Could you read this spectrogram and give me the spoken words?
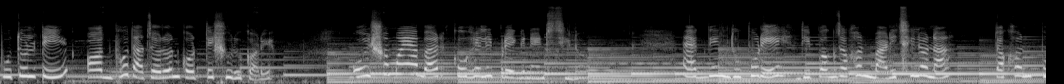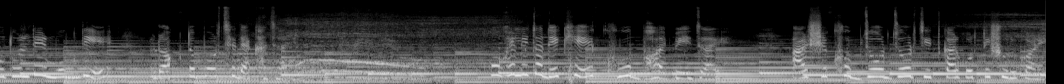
পুতুলটি অদ্ভুত আচরণ করতে শুরু করে। ওই সময় আবার কোহেলি প্রেগনেন্ট ছিল। একদিন দুপুরে দীপক যখন বাড়ি ছিল না, তখন পুতুলটির মুখ দিয়ে রক্ত পড়ছে দেখা যায়। কোহেলি তো দেখে খুব ভয় পেয়ে যায়, আর সে খুব জোর জোর চিৎকার করতে শুরু করে।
